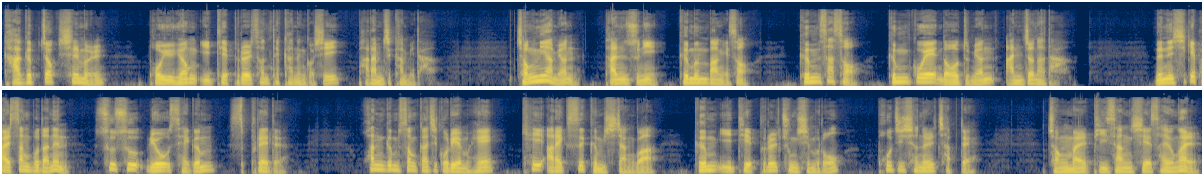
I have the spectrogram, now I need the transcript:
가급적 실물, 보유형 ETF를 선택하는 것이 바람직합니다. 정리하면 단순히 금은방에서 금 사서 금고에 넣어두면 안전하다. 느는 식의 발상보다는 수수료 세금 스프레드, 환금성까지 고려해 KRX 금시장과 금 ETF를 중심으로 포지션을 잡되 정말 비상시에 사용할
